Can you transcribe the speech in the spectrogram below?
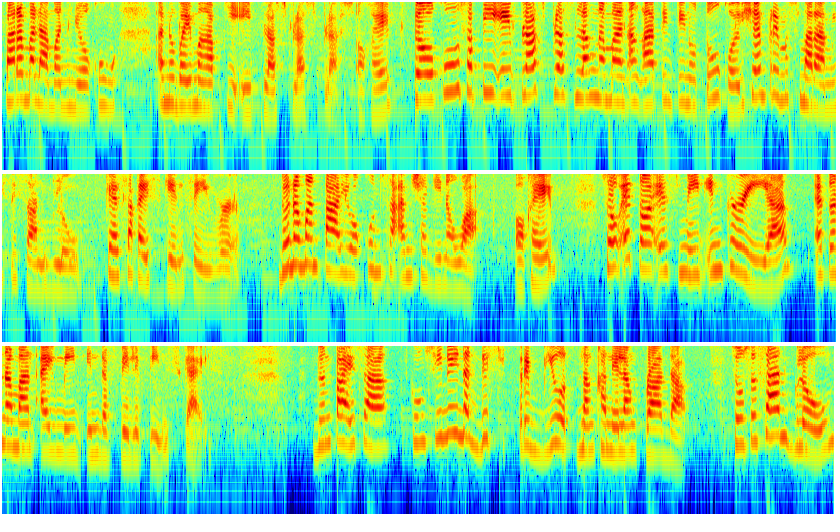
Para malaman nyo kung ano ba yung mga PA+++, okay? So, kung sa PA++ lang naman ang ating tinutukoy, syempre mas marami si Sunglow kesa kay Skin Saver. Doon naman tayo kung saan siya ginawa, okay? So, ito is made in Korea. Ito naman ay made in the Philippines, guys. dun tayo sa kung sino yung nag-distribute ng kanilang product. So, sa Sun Glow,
